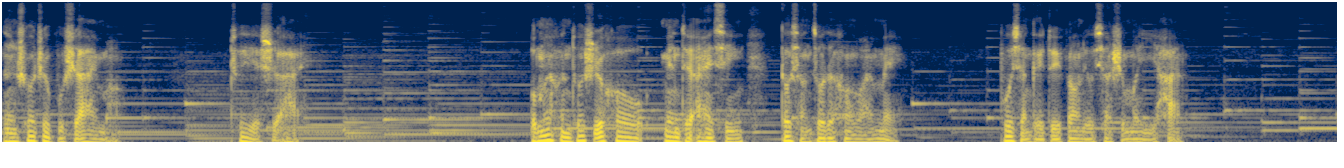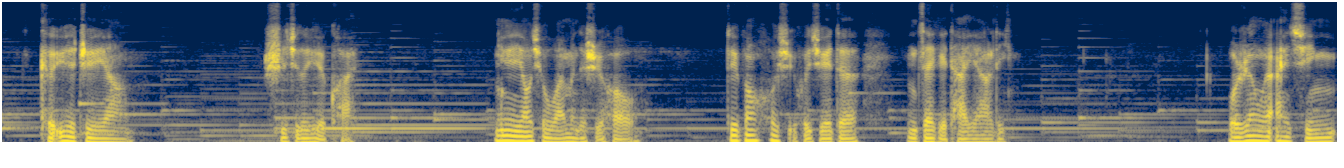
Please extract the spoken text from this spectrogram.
能说这不是爱吗？这也是爱。我们很多时候面对爱情，都想做得很完美，不想给对方留下什么遗憾。可越这样，失去的越快。你越要求完美的时候，对方或许会觉得你在给他压力。我认为爱情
